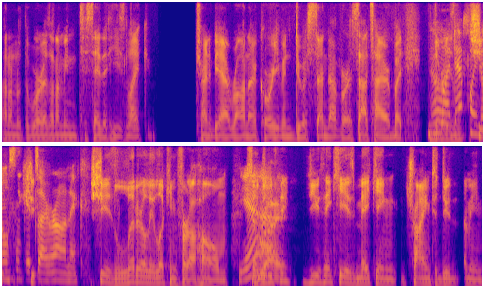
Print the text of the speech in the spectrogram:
i don't know what the word is i don't mean to say that he's like trying to be ironic or even do a send up or a satire but No, I is- definitely she- don't think she- it's ironic. she is literally looking for a home Yeah. so do you, think, do you think he is making trying to do i mean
